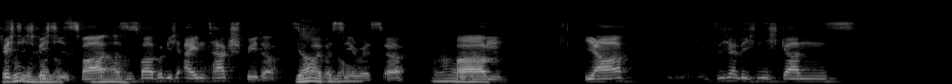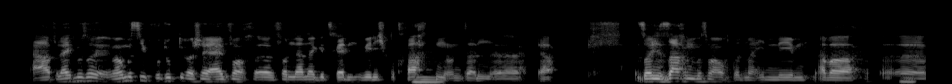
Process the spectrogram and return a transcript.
Richtig, so richtig. Es war, ja. also es war wirklich einen Tag später. Ja, genau. Series, ja. Ah, ähm, ja, sicherlich nicht ganz. Ja, vielleicht muss man, man muss die Produkte wahrscheinlich einfach äh, voneinander getrennt ein wenig betrachten mhm. und dann, äh, ja, solche Sachen muss man auch dann mal hinnehmen, aber äh,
